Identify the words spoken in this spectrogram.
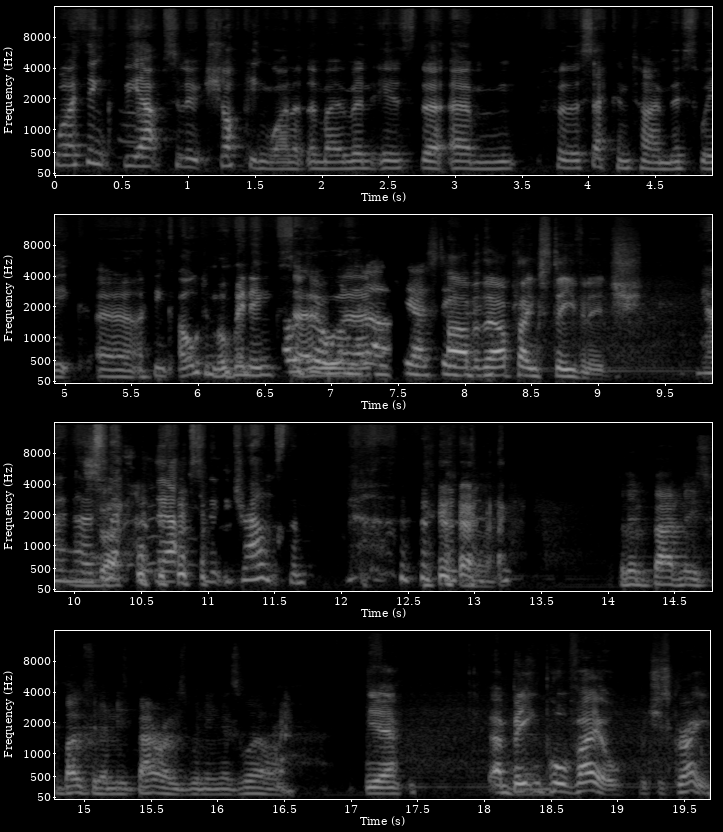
Well, I think the absolute shocking one at the moment is that um, for the second time this week, uh, I think Oldham are winning. So uh, up. Yeah, Steve. Ah, but they are playing Stevenage. yeah, I know. So- So let's hope they absolutely trounce them. yeah. But then bad news for both of them is Barrow's winning as well. Yeah. And beating Port Vale, which is great.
